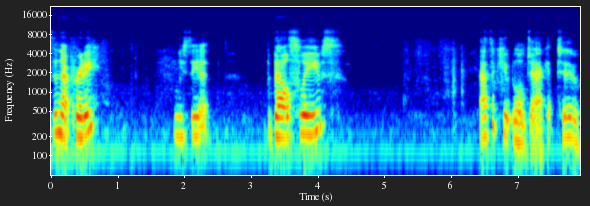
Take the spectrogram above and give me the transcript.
isn't that pretty can you see it the bell sleeves. That's a cute little jacket too.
